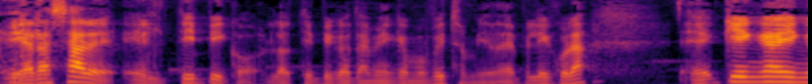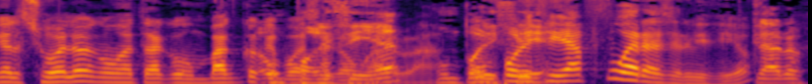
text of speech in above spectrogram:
Y Eh. ahora sale el típico, lo típico también que hemos visto en millones de películas. eh, ¿Quién hay en el suelo en un atraco de un banco que Un puede sacar policía, arma? un policía. fuera de servicio. Claro.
